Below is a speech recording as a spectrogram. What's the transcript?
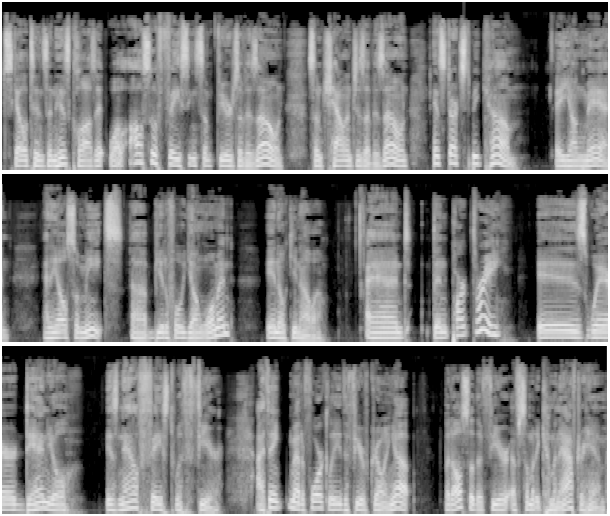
skeletons in his closet while also facing some fears of his own, some challenges of his own, and starts to become a young man and he also meets a beautiful young woman in Okinawa. And then part three is where Daniel is now faced with fear. I think metaphorically the fear of growing up, but also the fear of somebody coming after him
